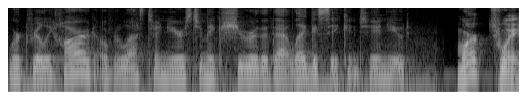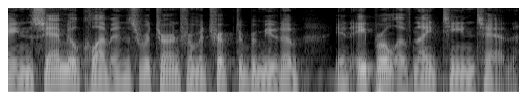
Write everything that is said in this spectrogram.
worked really hard over the last 10 years to make sure that that legacy continued. Mark Twain Samuel Clemens returned from a trip to Bermuda in April of 1910.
